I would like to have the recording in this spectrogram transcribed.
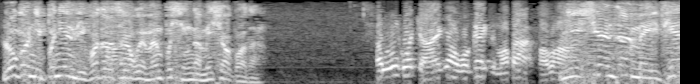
如果你不念礼佛大忏悔文，不行的，没效果的。啊，你给我讲一下我该怎么办，好不好？你现在每天，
